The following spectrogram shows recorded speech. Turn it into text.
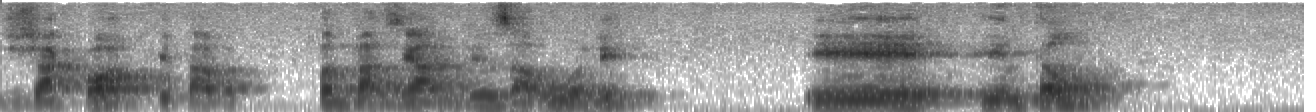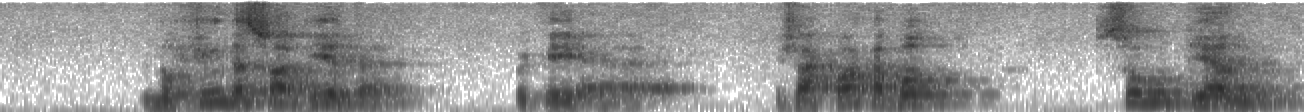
Jacó que estava fantasiado de Esaú ali. E, então, no fim da sua vida, porque uh, Jacó acabou surrupiando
